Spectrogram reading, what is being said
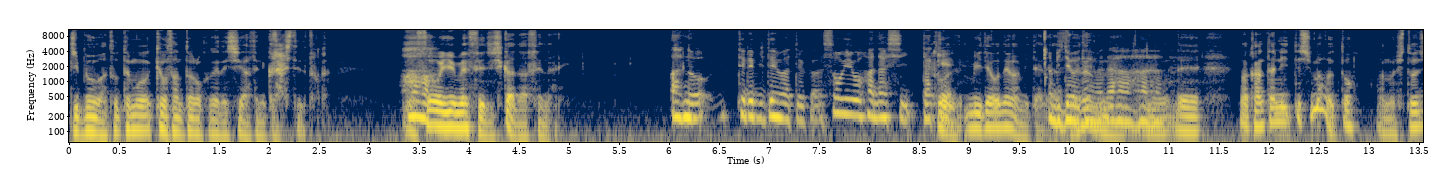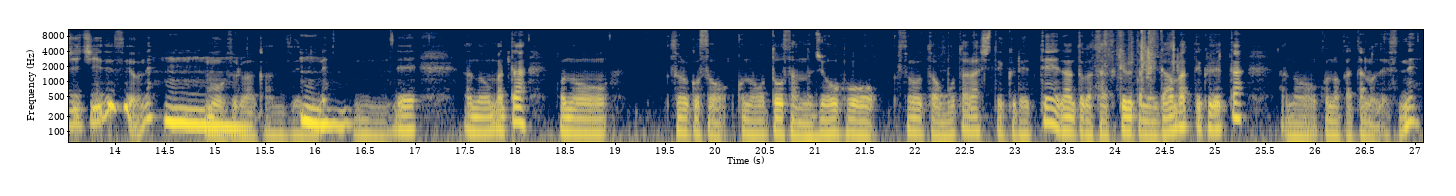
自分はとても共産党のおかげで幸せに暮らしてるとか、まあ、そういうメッセージしか出せないあのテレビ電話というかそういうお話だけ。ビデオ電話みたいな、ね、ビデオ電話だ、うん、で、まあ、簡単に言ってしまうとあの人質ですよね。もうそれは完全にね。うん、であのまたこのそれこそこのお父さんの情報をその他をもたらしてくれてなんとか助けるために頑張ってくれたあのこの方のですね、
